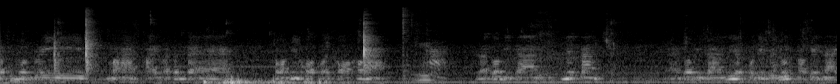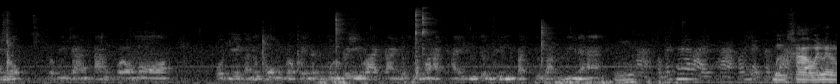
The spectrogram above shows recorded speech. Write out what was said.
รัฐมนตรีมหาดไทยมาตั้งแต่ตอนที่คอสชเข้ามาแล้วก็มีการเลือกตั้ง นะก็มีการเลือกพลเอกประยุทธ์มาเป็นนายก ก็มีการตั้งครมพลเอกอนุพงศ์ก็เป็นรัฐมนตรีว่าการกระทรวงมหาดไทยอยู่จนถึงปัจจุบันนี้นะฮะอืมค่ะเขาไม่ใช่อะไรค่ะเขาอยากจะเมืองข้าวไว้แล้ว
